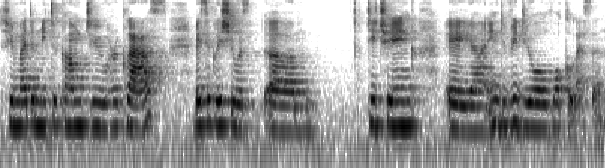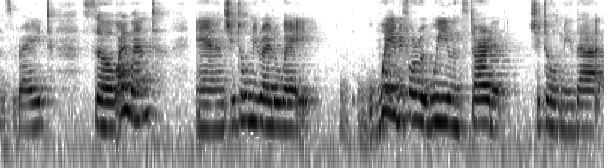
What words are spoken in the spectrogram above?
She invited me to come to her class. Basically she was um, teaching a uh, individual vocal lessons, right? So I went and she told me right away, way before we even started, she told me that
